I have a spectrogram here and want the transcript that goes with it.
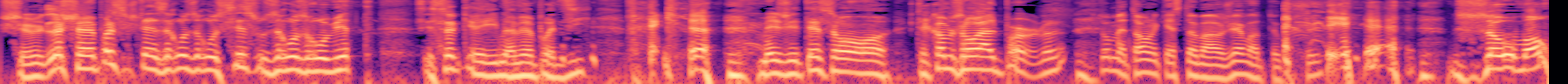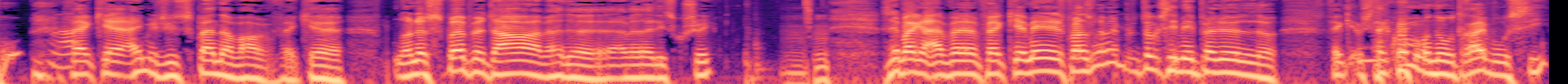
je, là, je savais pas si j'étais 006 ou 008. C'est ça qu'il m'avait pas dit. Fait que, mais j'étais son... J'étais comme son helper, là. Toi, mettons, qu'est-ce que t'as mangé avant de te coucher? du saumon. Fait que, hey, mais j'ai soupé à 9 heures. Fait que, on a soupé un peu tard avant de, avant d'aller se coucher. C'est pas grave. Euh, Fait que, mais je pense vraiment plutôt que c'est mes pelules, là. Fait que, c'était quoi mon autre rêve aussi?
